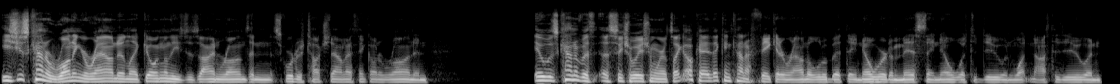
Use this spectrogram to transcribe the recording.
he's just kind of running around and like going on these design runs and scored a touchdown, I think, on a run and it was kind of a, a, situation where it's like, okay, they can kind of fake it around a little bit. They know where to miss, they know what to do and what not to do, and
